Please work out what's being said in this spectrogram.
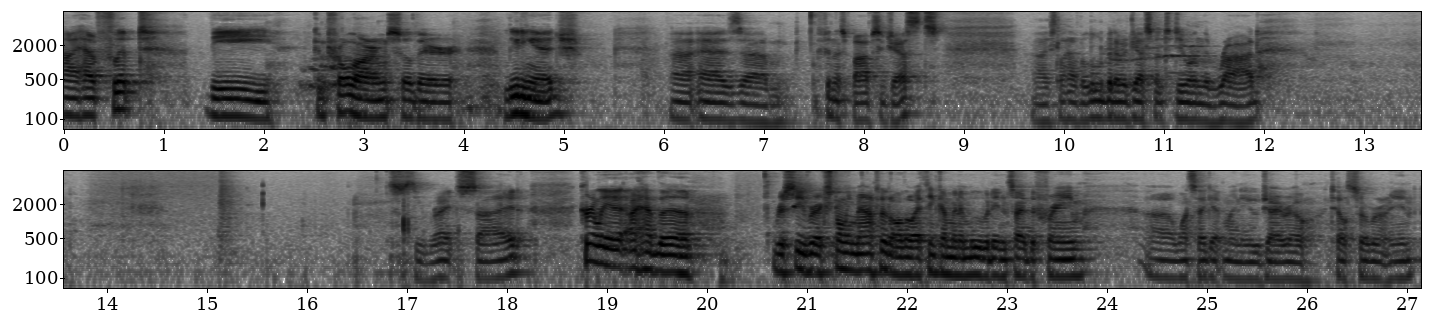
I have flipped the control arms so they're leading edge, uh, as um, Finless Bob suggests. I still have a little bit of adjustment to do on the rod. The right side. Currently I have the receiver externally mounted, although I think I'm going to move it inside the frame uh, once I get my new gyro tail servo in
